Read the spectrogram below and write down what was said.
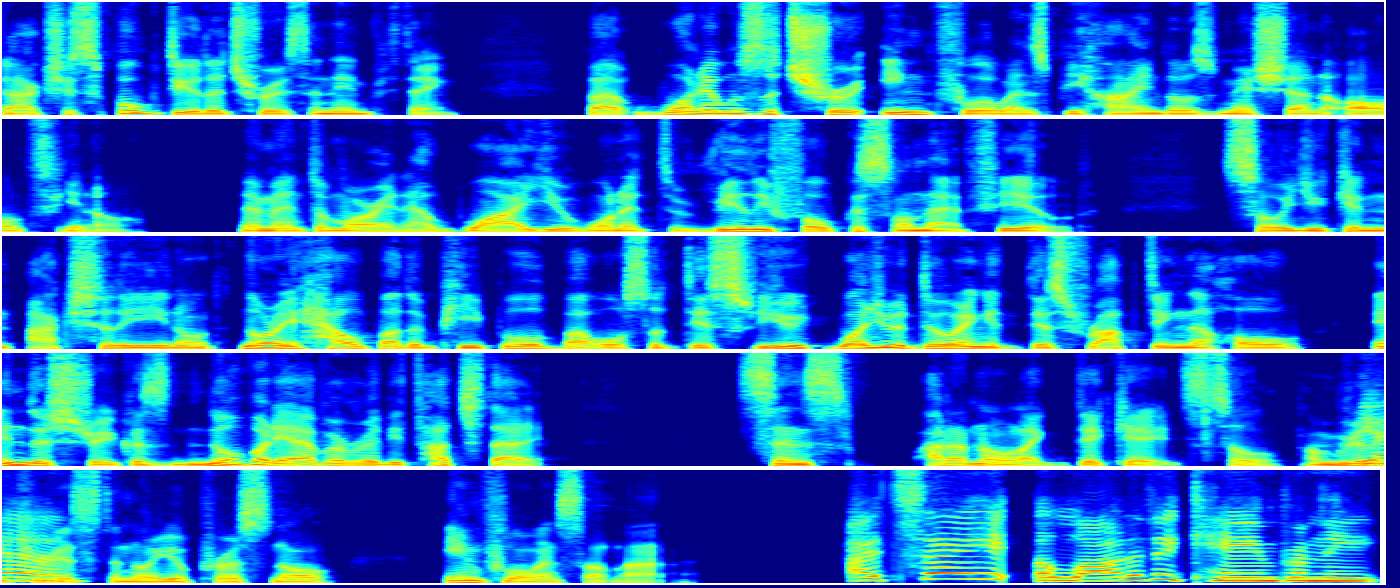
actually spoke to you the truth and everything. But what it was the true influence behind those mission of you know Memento Mori and why you wanted to really focus on that field? So you can actually you know not only help other people but also dis- you, what you're doing is disrupting the whole industry because nobody ever really touched that since I don't know, like decades. So I'm really yeah. curious to know your personal influence on that. I'd say a lot of it came from the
